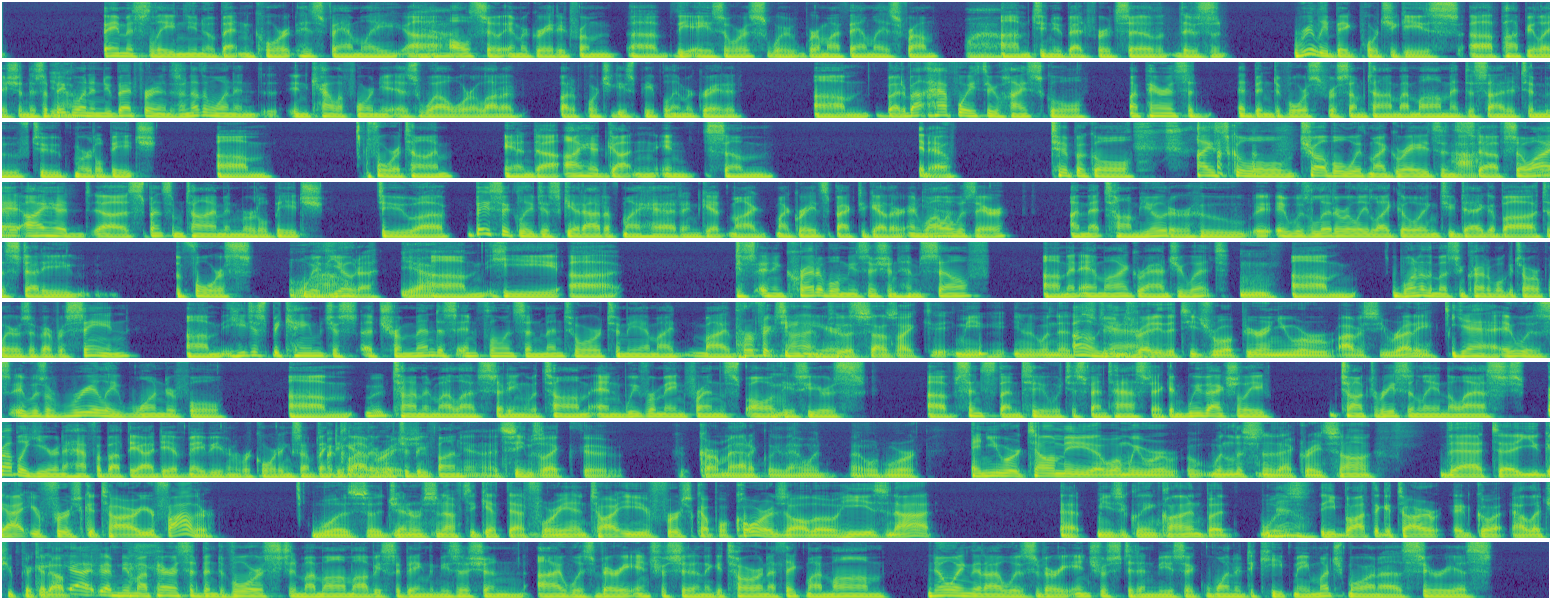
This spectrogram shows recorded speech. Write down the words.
famously Nuno Bettencourt, his family, uh, Yeah. also immigrated from uh, the Azores, where where my family is from, wow. um, to New Bedford. So there's a really big Portuguese uh, population. There's a big Yeah. one in New Bedford, and there's another one in in California as well, where a lot of a lot of Portuguese people immigrated. Um, but about halfway through high school, my parents had had been divorced for some time. My mom had decided to move to Myrtle Beach um, for a time, and uh, I had gotten in some, you know, typical high school trouble with my grades and Ah, stuff. So yeah. I I had uh, spent some time in Myrtle Beach to uh, basically just get out of my head and get my my grades back together. And while I was there, I met Tom Yoder, who it, it was literally like going to Dagobah to study the Force with Yoda. Yeah, Um, he uh, just an incredible musician himself, um, an MI graduate, Mm. um, one of the most incredible guitar players I've ever seen. Um, he just became just a tremendous influence and mentor to me and my my perfect time too. It sounds like I mean, you know, when the Oh, student's yeah. ready, the teacher will appear, and you were obviously ready. Yeah, it was it was a really wonderful um, time in my life studying with Tom, and we've remained friends all of Mm. these years uh, since then too, which is fantastic. And we've actually talked recently in the last probably year and a half about the idea of maybe even recording something A together, which would be fun. Yeah, it seems like uh, karmatically that would that would work. And you were telling me uh, when we were when listening to that great song that uh, you got your first guitar. Your father was uh, generous enough to get that for you and taught you your first couple chords. Although he is not that musically inclined, but was No. he bought the guitar? And go, I'll let you pick it up. Yeah, I mean, my parents had been divorced, and my mom, obviously being the musician, I was very interested in the guitar. And I think my mom, knowing that I was very interested in music, wanted to keep me much more on a serious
